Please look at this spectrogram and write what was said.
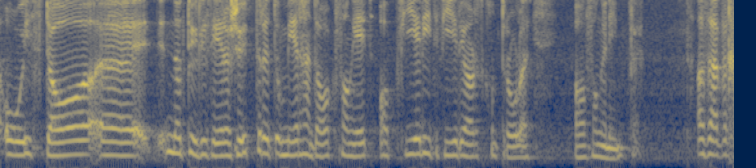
uns da äh, natürlich sehr erschüttert und wir haben angefangen jetzt ab vier in der Vierjahreskontrolle anfangen zu impfen. Also einfach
